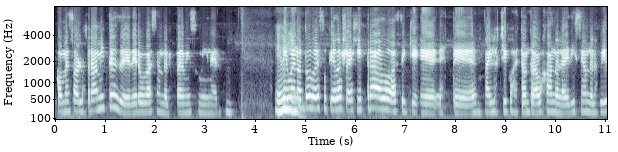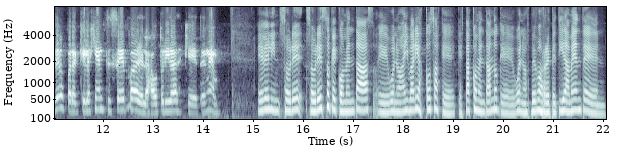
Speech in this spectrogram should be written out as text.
comenzar los trámites de derogación del permiso minero. Mm. Y bueno, todo eso quedó registrado, así que este, ahí los chicos están trabajando en la edición de los videos para que la gente sepa de las autoridades que tenemos. Evelyn, sobre, sobre eso que comentás, eh, bueno, hay varias cosas que, que estás comentando que, bueno, vemos repetidamente en,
